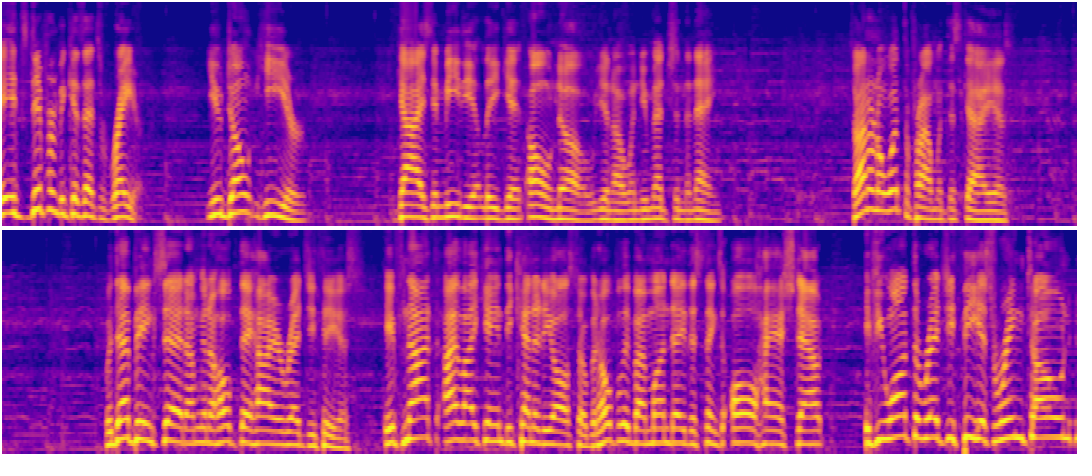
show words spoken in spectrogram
it's different because that's rare. You don't hear guys immediately get, oh no, you know, when you mention the name. So I don't know what the problem with this guy is. With that being said, I'm going to hope they hire Reggie Theus. If not, I like Andy Kennedy also. But hopefully by Monday, this thing's all hashed out. If you want the Reggie Theus ringtone,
